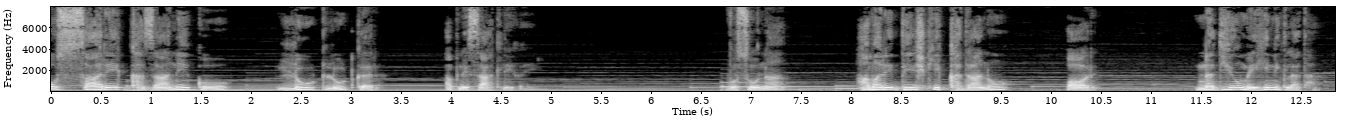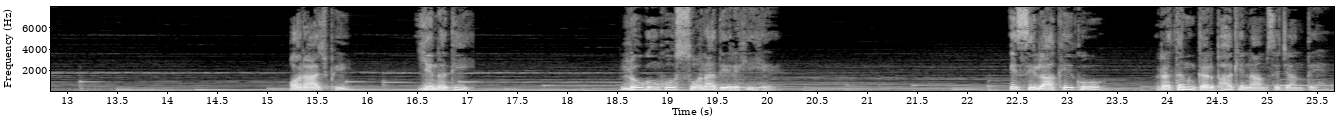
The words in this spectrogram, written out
उस सारे खजाने को लूट लूट कर अपने साथ ले गए। वो सोना हमारे देश की खदानों और नदियों में ही निकला था। और आज भी यह नदी लोगों को सोना दे रही है। इस इलाके को रतन गर्भा के नाम से जानते हैं।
